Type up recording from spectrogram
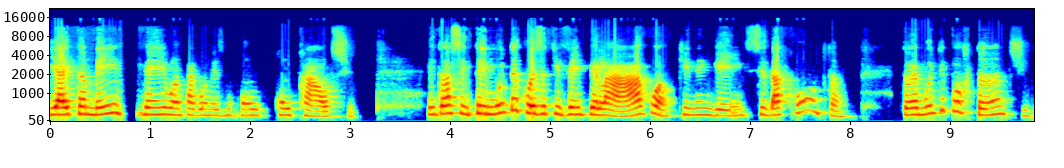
E aí também vem o antagonismo com, com o cálcio. Então, assim, tem muita coisa que vem pela água que ninguém se dá conta. Então, é muito importante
